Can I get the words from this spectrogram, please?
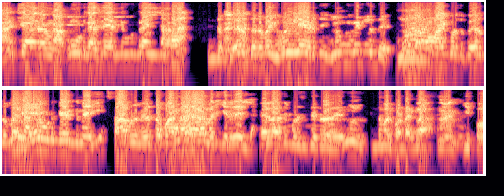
ஆட்சியாளர் அவங்க அப்பா வீட்டு காசுல இருந்து கொடுக்குறாங்க இந்த பேருந்து நம்ம இவங்களே எடுத்து இவங்க வீட்டுல இருந்து இவங்க அப்பா வாங்கி கொடுத்த பேருந்து மாதிரி பேருக்கு மாதிரி ஸ்டாப்ல நிறுத்த மாட்டாங்க. மதிக்கிறதே இல்ல. எல்லாத்தையும் பிடிச்சி திட்டுறது. இந்த மாதிரி பண்றாங்களா. இப்போ.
